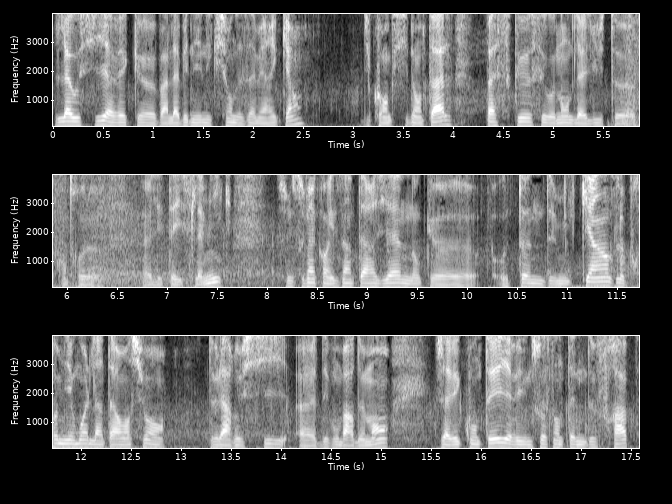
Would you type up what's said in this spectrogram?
Là aussi avec bah, la bénédiction des Américains, du camp occidental, parce que c'est au nom de la lutte contre l'État islamique. Je me souviens quand ils interviennent, donc automne 2015, le premier mois de l'intervention de la Russie, des bombardements, j'avais compté, il y avait une soixantaine de frappes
